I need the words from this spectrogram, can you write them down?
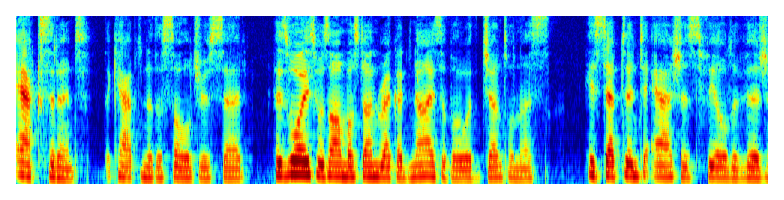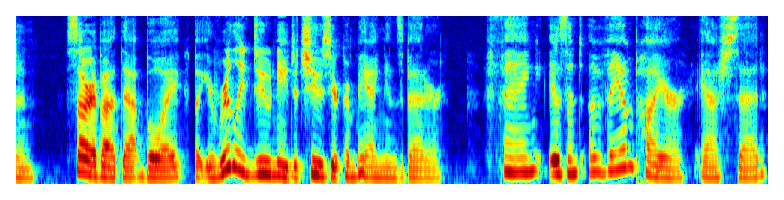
Accident, the captain of the soldiers said. His voice was almost unrecognizable with gentleness. He stepped into Ash's field of vision. Sorry about that, boy, but you really do need to choose your companions better. Fang isn't a vampire, Ash said.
